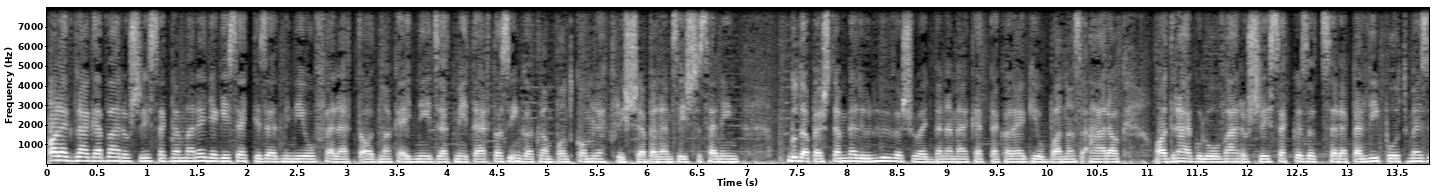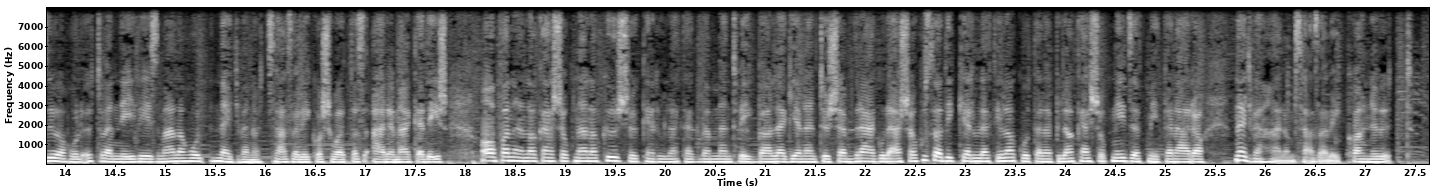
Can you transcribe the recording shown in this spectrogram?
A legdrágább városrészekben már 1,1 millió felett adnak egy négyzetmétert az ingatlan.com legfrissebb elemzése szerint. Budapesten belül hűvös völgyben emelkedtek a legjobban az árak. A dráguló városrészek között szerepel Lipót mező, ahol 54 részmál, ahol 45% os volt az áremelkedés. A panellakásoknál a külső kerületekben ment végbe a legjelentősebb drágulás. A 20. kerületi lakótelepi lakások négyzetméter ára 43% kal nőtt.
